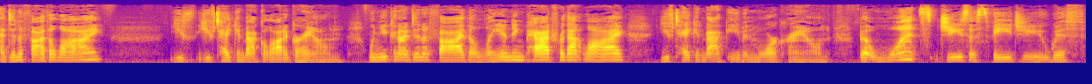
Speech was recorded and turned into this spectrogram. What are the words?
identify the lie, you've you've taken back a lot of ground. When you can identify the landing pad for that lie, you've taken back even more ground. But once Jesus feeds you with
